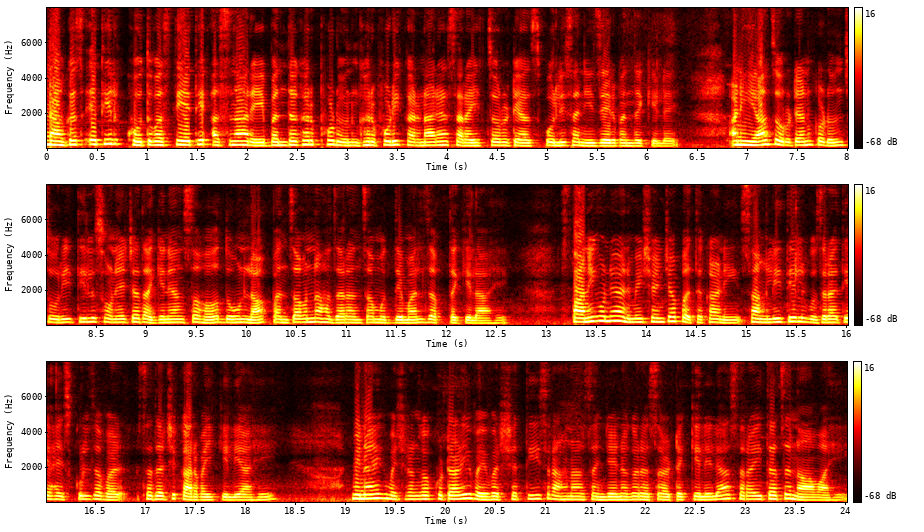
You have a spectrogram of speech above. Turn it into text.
नागज येथील खोतवस्ती येथे असणारे बंदघर फोडून घरफोडी करणाऱ्या सराईत चोरट्यास पोलिसांनी जेरबंद केले. आणि या चोरट्यांकडून चोरीतील सोन्याच्या दागिन्यांसह दोन लाख पंचावन्न हजारांचा मुद्देमाल जप्त केला आहे. स्थानिक गुन्हे अन्वेषणच्या पथकाने सांगलीतील गुजराती हायस्कूलजवळ सदरची कारवाई केली आहे. विनायक बजरंग खुटाळी वय वर्ष तीस राहणार संजयनगर असं अटक केलेल्या सराईताचं नाव आहे.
